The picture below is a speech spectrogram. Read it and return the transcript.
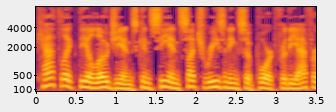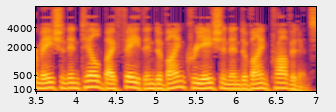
Catholic theologians can see in such reasoning support for the affirmation entailed by faith in divine creation and divine providence.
